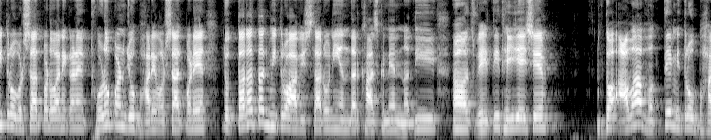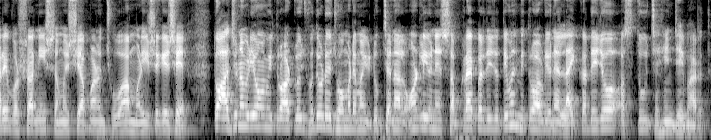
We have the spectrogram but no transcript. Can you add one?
મિત્રો વરસાદ પડવાને કારણે થોડો પણ જો ભારે વરસાદ પડે, તો તરત જ મિત્રો આ વિસ્તારોની અંદર ખાસ કરીને નદી વહેતી થઈ જાય છે. તો આવા વખતે મિત્રો ભારે વરસાદની સમસ્યા પણ જોવા મળી શકે છે. તો આજના વિડીયોમાં મિત્રો આટલું જ. વધુ જોવા માટે અમારી યુટ્યુબ ચેનલ ઓનલી અને સબસ્ક્રાઇબ કરી દેજો. તેમજ મિત્રો આ વિડીયોને લાઇક કરી દેજો. અસ્તુ જય હિન્દ, જય ભારત.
